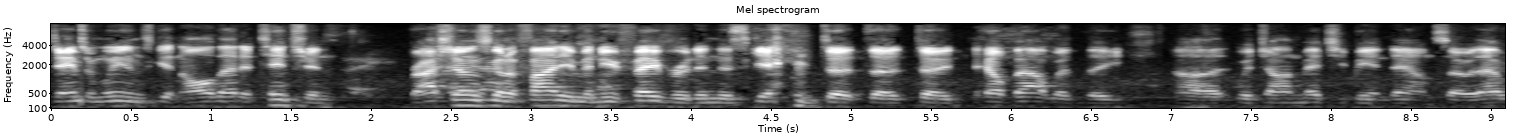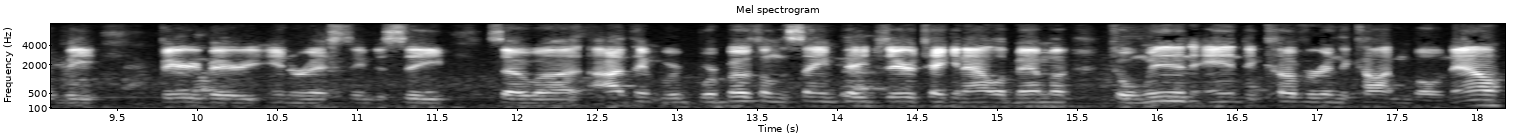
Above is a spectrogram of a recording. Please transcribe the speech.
Jameson Williams getting all that attention. Bryce Young's going to find him a new favorite in this game to, to, to help out with the uh, with John Metchie being down. So that would be very very interesting to see. So uh, I think we're, we're both on the same page there, taking Alabama to win and to cover in the Cotton Bowl. Now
